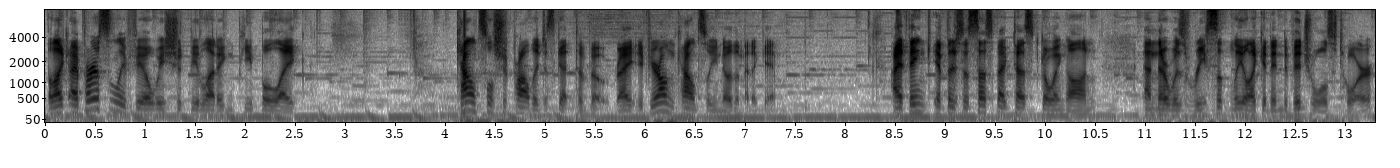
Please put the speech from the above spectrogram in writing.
But, like, I personally feel we should be letting people, like... Council should probably just get to vote, right? If you're on Council, you know the metagame. I think if there's a suspect test going on, and there was recently like an individuals tour,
